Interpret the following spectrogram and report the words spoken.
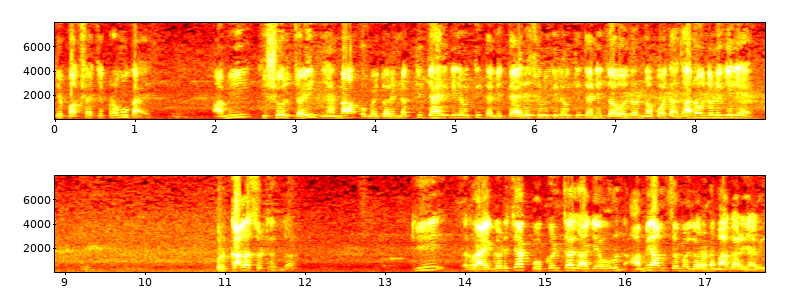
ते पक्षाचे प्रमुख आहेत. आम्ही किशोर जैन यांना उमेदवारी नक्कीच जाहीर केली होती. त्यांनी तयारी सुरू केली होती. त्यांनी जवळजवळ नव्वद हजार नोंदणी केली आहे. पण काल असं ठरलं की रायगडच्या कोकणच्या जागेवरून आम्ही आमच्या उमेदवारांना माघार घ्यावी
